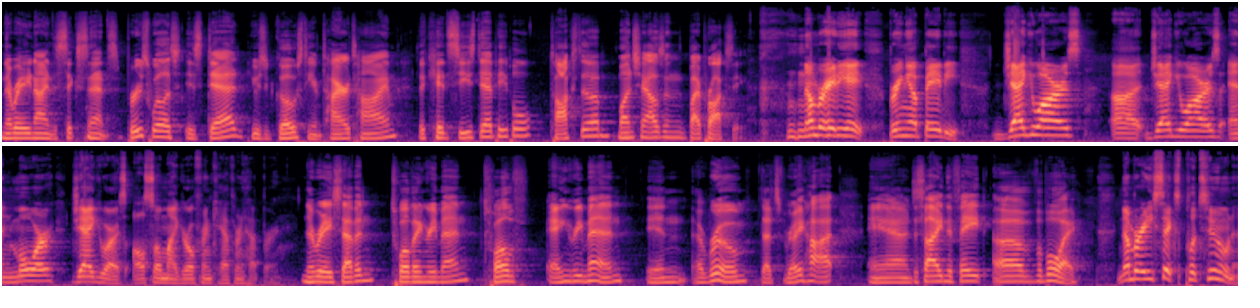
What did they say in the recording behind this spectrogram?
Number 89, The Sixth Sense. Bruce Willis is dead. He was a ghost the entire time. The kid sees dead people, talks to them, Munchausen by proxy. number 88, Bring Up Baby. Jaguars, uh, Jaguars, and more Jaguars. Also, my girlfriend, Katharine Hepburn. Number 87, 12 Angry Men. 12 angry men in a room that's very hot and deciding the fate of a boy. Number 86, Platoon.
